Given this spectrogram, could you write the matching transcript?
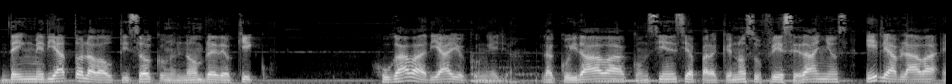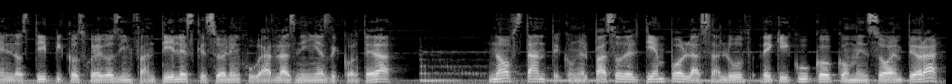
De inmediato la bautizó con el nombre de Okiku. Jugaba a diario con ella, la cuidaba a conciencia para que no sufriese daños y le hablaba en los típicos juegos infantiles que suelen jugar las niñas de corta edad. No obstante, con el paso del tiempo la salud de Kikuko comenzó a empeorar,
